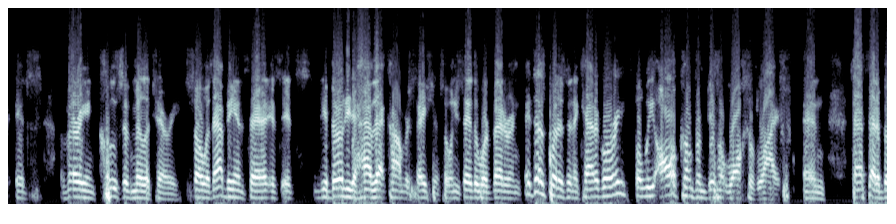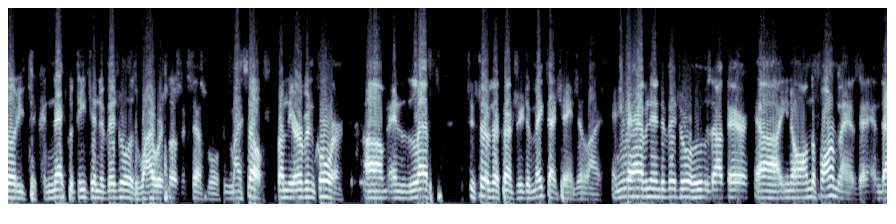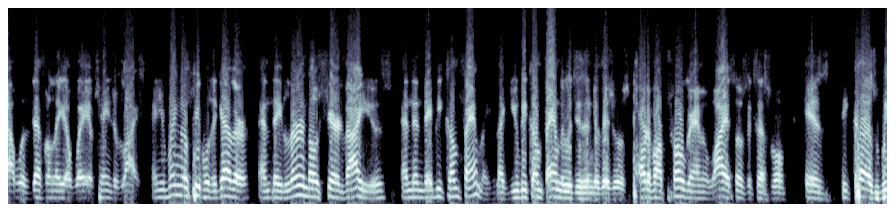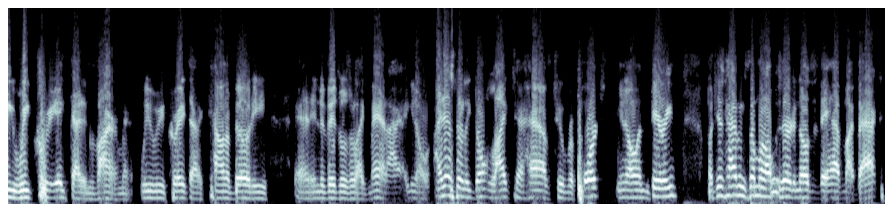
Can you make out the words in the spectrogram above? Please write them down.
it's a very inclusive military. So with that being said, it's it's the ability to have that conversation. So when you say the word veteran, it does put us in a category, but we all come from different walks of life. And that's that ability to connect with each individual is why we're so successful. Myself from the urban core um, and left to serve their country to make that change in life. And you may have an individual who's out there, uh, you know, on the farmlands, and, and that was definitely a way of change of life. And you bring those people together, and they learn those shared values, and then they become family. Like you become family with these individuals. Part of our program and why it's so successful is because we recreate that environment. We recreate that accountability and individuals are like, man, I, you know, I necessarily don't like to have to report, you know, in theory, but just having someone always there to know that they have my back,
